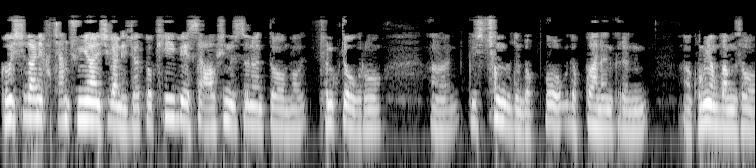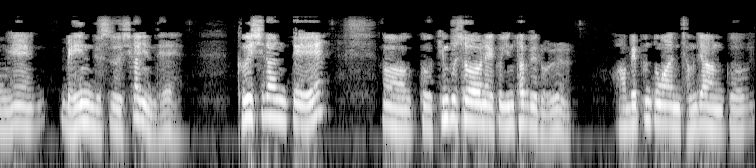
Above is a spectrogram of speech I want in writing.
그 시간이 가장 중요한 시간이죠. 또 KBS 9시 뉴스는 또 뭐 전국적으로 어, 그 시청률도 높고 높고 하는 그런 어, 공영방송의 메인 뉴스 시간인데 그 시간대에 어, 그 김부선의 그 인터뷰를 어, 몇분 동안 정장 그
